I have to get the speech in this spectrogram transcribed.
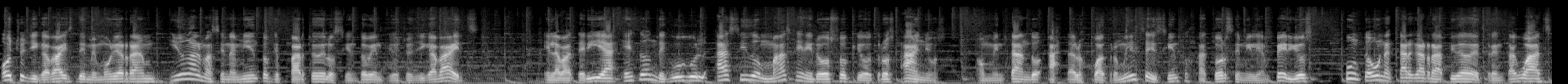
8 GB de memoria RAM y un almacenamiento que parte de los 128 GB. En la batería es donde Google ha sido más generoso que otros años, aumentando hasta los 4614 mAh junto a una carga rápida de 30 watts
